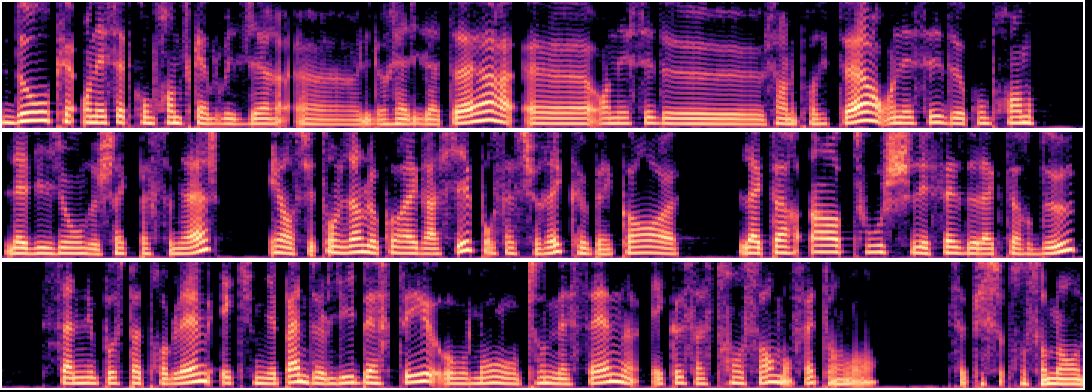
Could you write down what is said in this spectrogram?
Donc, on essaie de comprendre ce qu'a voulu dire euh, le réalisateur. Euh, on essaie de, enfin le producteur. On essaie de comprendre la vision de chaque personnage. Et ensuite, on vient le chorégraphier pour s'assurer que ben, quand euh, l'acteur 1 touche les fesses de l'acteur 2, ça ne lui pose pas de problème et qu'il n'y ait pas de liberté au moment où on tourne la scène et que ça se transforme en fait en. Ça puisse se transformer en,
